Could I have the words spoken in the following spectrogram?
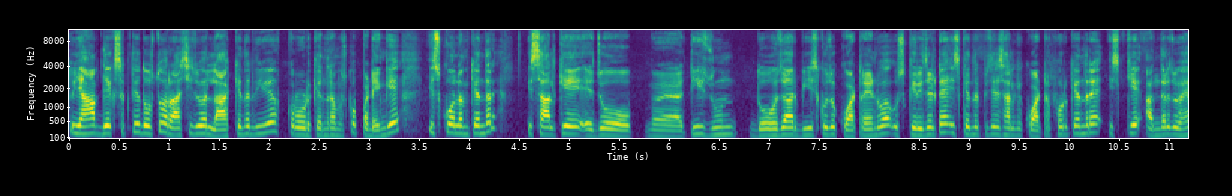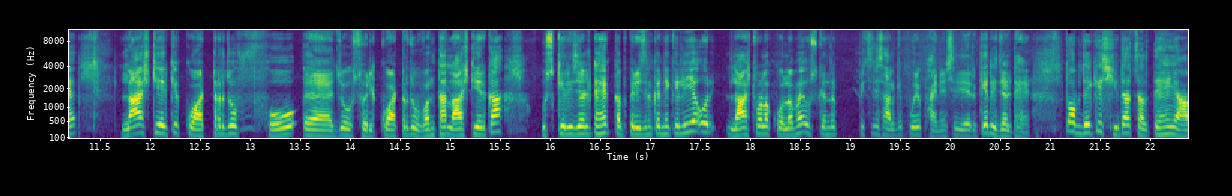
तो यहाँ आप देख सकते हैं दोस्तों, राशि जो है लाख के अंदर दी हुई है, करोड़ के अंदर हम उसको पढ़ेंगे। इस कॉलम के अंदर इस साल के जो तीस जून दो हज़ार बीस को जो क्वार्टर एंड हुआ, उसके रिज़ल्ट है। इसके अंदर पिछले साल के क्वार्टर फोर के अंदर है। इसके अंदर जो है लास्ट ईयर के क्वार्टर जो फो जो, सॉरी, क्वार्टर जो वन था लास्ट ईयर का, उसके रिज़ल्ट है कंपेरिजन करने के लिए और लास्ट वाला कॉलम है, उसके अंदर पिछले साल के पूरे फाइनेंशियल ईयर के रिज़ल्ट हैं। तो अब देखिए सीधा चलते हैं यहाँ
